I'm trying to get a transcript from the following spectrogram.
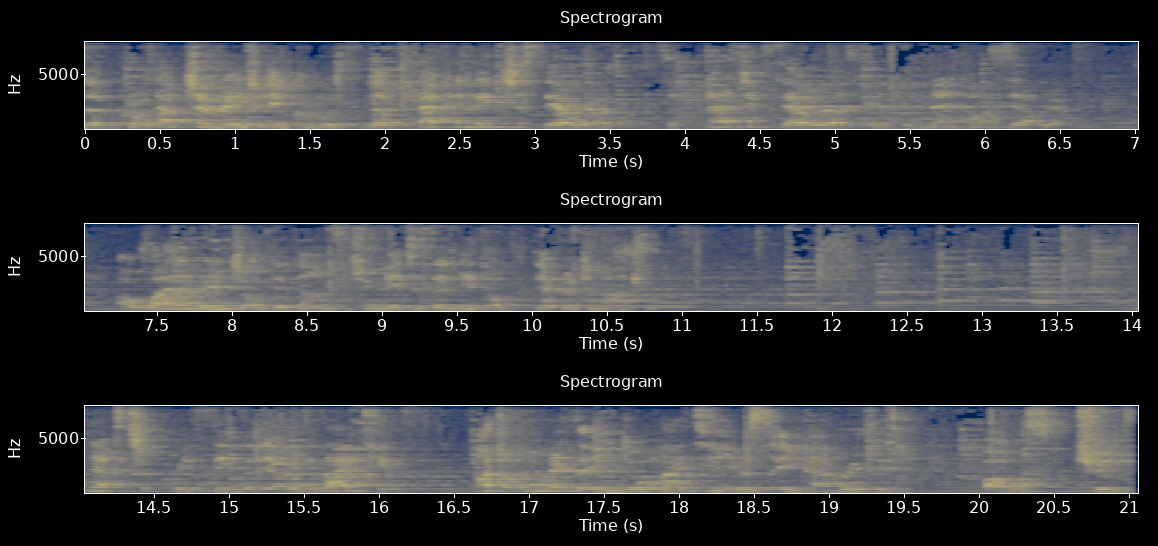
The product range includes the backlit series, the plastic series, and the metal series. A wide range of designs to meet the needs of different markets. Next, we see the LED lightings. Not only the indoor lighting used in everyday, bulbs, tubes,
